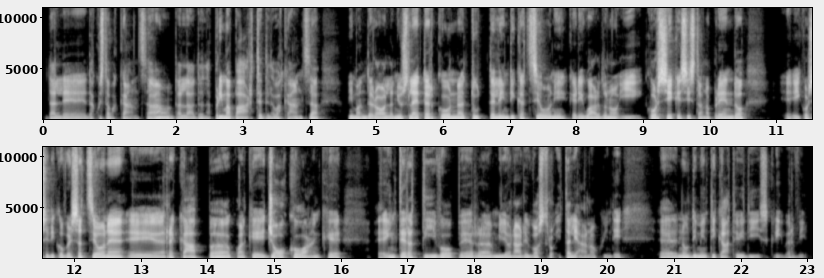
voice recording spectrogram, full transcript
dalle, da questa vacanza, dalla, dalla prima parte della vacanza vi manderò la newsletter con tutte le indicazioni che riguardano i corsi che si stanno aprendo, eh, i corsi di conversazione, recap, qualche gioco anche eh, interattivo per migliorare il vostro italiano, quindi eh, non dimenticatevi di iscrivervi.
